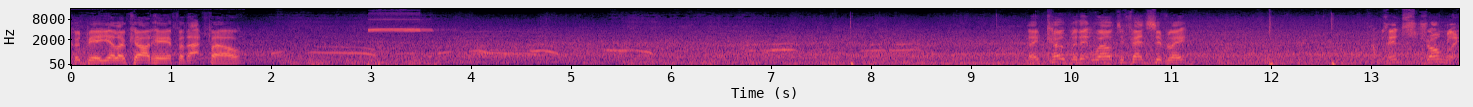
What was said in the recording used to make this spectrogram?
Could be a yellow card here for that foul. They cope with it well defensively. Comes in strongly.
